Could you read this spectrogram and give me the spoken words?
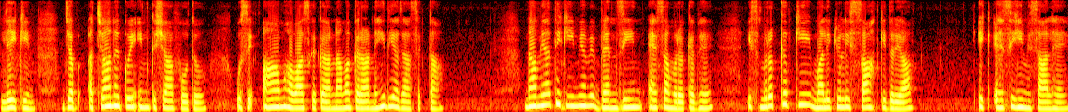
لیکن جب اچانک کوئی انکشاف ہو تو اسے عام حواس کا کارنامہ قرار نہیں دیا جا سکتا۔ نامیاتی کیمیا میں بینزین ایسا مرکب ہے۔ اس مرکب کی مالیکولی ساخت کی دریافت ایک ایسی ہی مثال ہے۔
